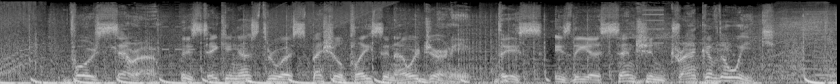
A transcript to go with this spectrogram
Vorcera is taking us through a special place in our journey. This is the Ascension track of the week.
